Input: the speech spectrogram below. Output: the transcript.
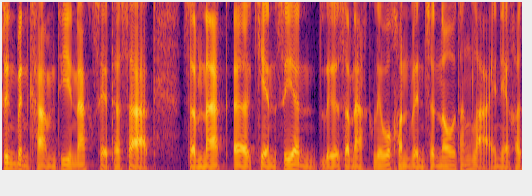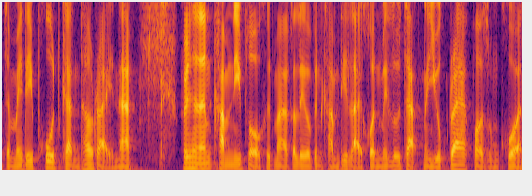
ซึ่งเป็นคำที่นักเศรษฐศาสตร์สำนักเออเคียนเซียน หรือสำนักเรียกว่า conventional ทั้งหลายเนี่ยเขาจะไม่ได้พูดกันเท่าไหร่นัก เพราะฉะนั้นคำนี้โผล่ขึ้นมาก็เรียกว่าเป็นคำที่หลายคนไม่รู้จักในยุคแรกพอสมควร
